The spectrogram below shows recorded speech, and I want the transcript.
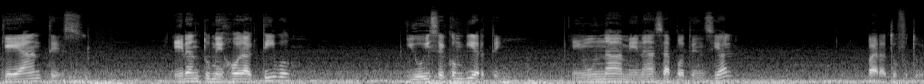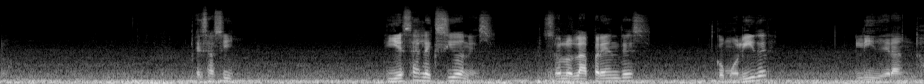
que antes eran tu mejor activo y hoy se convierten en una amenaza potencial para tu futuro. Es así. Y esas lecciones solo las aprendes como líder liderando.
